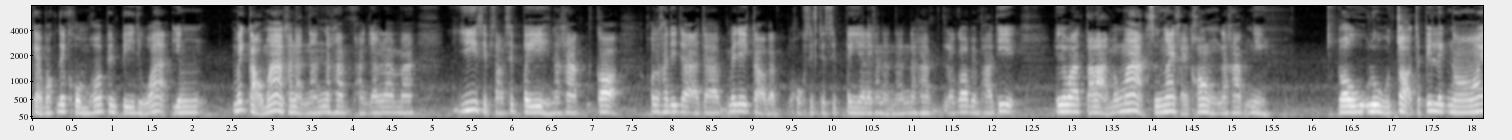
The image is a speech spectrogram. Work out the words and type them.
แกะบล็อกได้คม เพราะว่าเป็นปีถือว่ายังไม่เก่ามากขนาดนั้นนะครับ ผ่านการเวลามา 20-30 ปีนะครับ ก็ค่อนข้างที่จะอาจจะไม่ได้เก่าแบบ 60-70 ปีอะไรขนาดนั้นนะครับ แล้วก็เป็นพาร์ทที่เรียกว่าตลาดมากๆ ซื้อง่ายขายคล่องนะครับ นี่เรารูหูเจาะจะปิ้นเล็กน้อย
